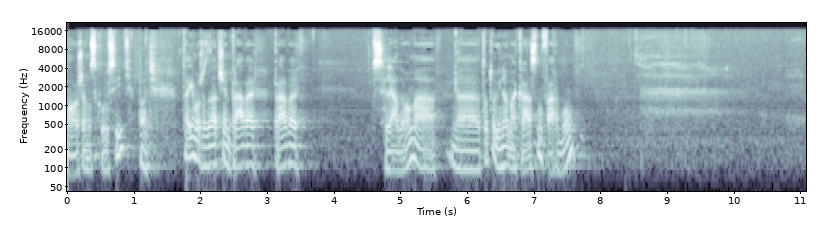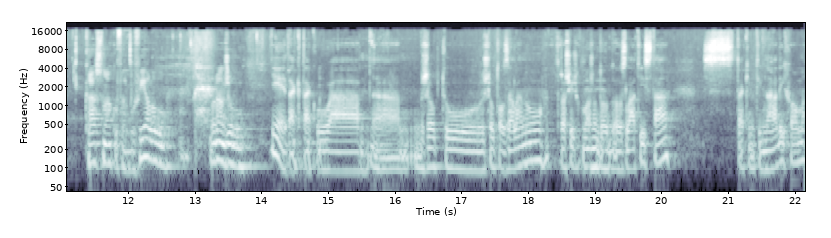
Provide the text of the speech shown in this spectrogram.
Môžem skúsiť. Poď. Tak možno začnem práve, práve s hľadom a, a toto víno má krásnu farbu. Krásnu akú farbu? Fialovú? Oranžovú? Nie, tak takú a, a žltú, žlto-zelenú, trošičku možno do, do zlatistá s takým tým nádychom.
